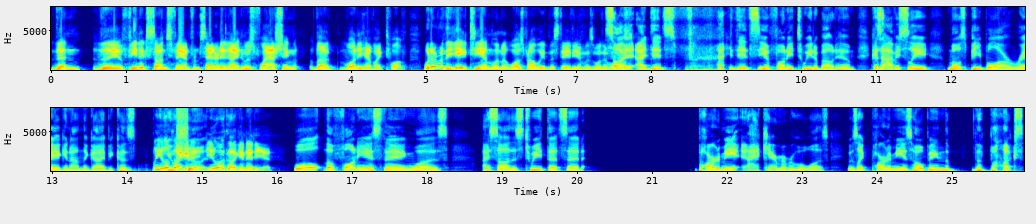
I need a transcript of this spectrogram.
than the Phoenix Suns fan from Saturday night who was flashing the what do you have like twelve whatever the ATM limit was probably in the stadium is what it So was. I, I did I did see a funny tweet about him because obviously most people are ragging on the guy because well, you look like should. an, you look like an idiot. Well, the funniest thing was I saw this tweet that said, "Part of me, I can't remember who it was. It was like part of me is hoping the the Bucks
